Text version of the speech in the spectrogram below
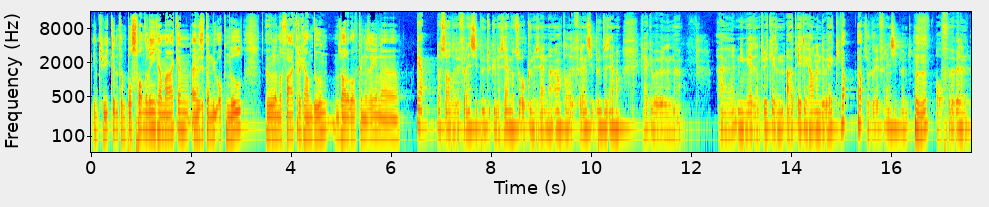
in het weekend een boswandeling gaan maken en we zitten nu op nul en we willen dat vaker gaan doen, dan zou dat wel kunnen zeggen. eh, Ja, dat zouden referentiepunten kunnen zijn, maar het zou ook kunnen zijn een aantal referentiepunten zijn. Maar kijk, we willen eh, niet meer dan twee keer uit eten gaan in de week. Ja, ja. Dat is ook een referentiepunt. mhm. Of we willen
